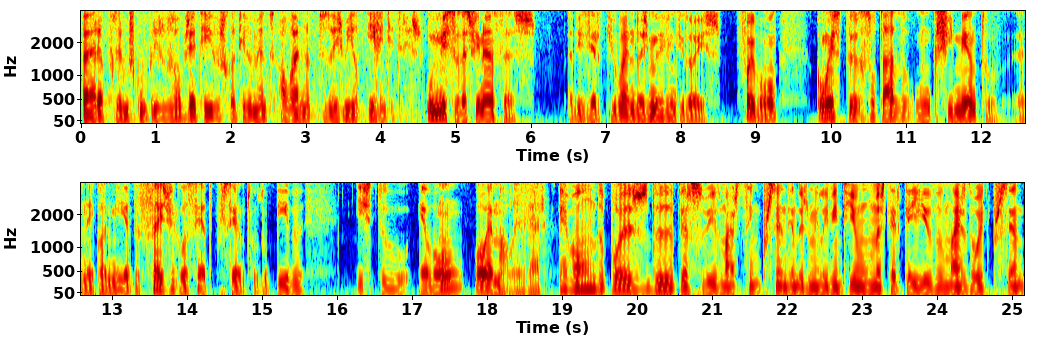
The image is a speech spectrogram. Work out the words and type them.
para podermos cumprir os objetivos relativamente ao ano de 2023. O Ministro das Finanças a dizer que o ano 2022 foi bom. Com este resultado, um crescimento na economia de 6,7% do PIB, isto é bom ou é mau, Edgar? É bom depois de ter subido mais de 5% em 2021, mas ter caído mais de 8%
